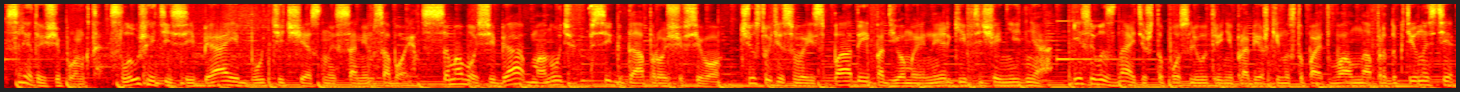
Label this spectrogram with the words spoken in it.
Следующий пункт. Слушайте себя и будьте честны с самим собой. Самого себя обмануть всегда проще всего. Чувствуйте свои спады и подъемы энергии в течение дня. Если вы знаете, что после утренней пробежки наступает волна продуктивности,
